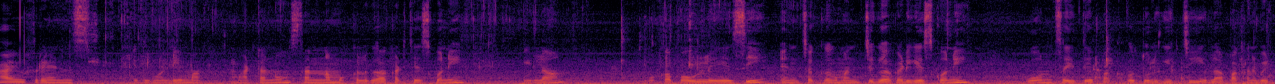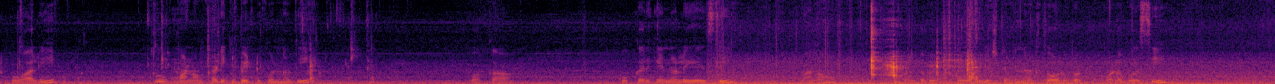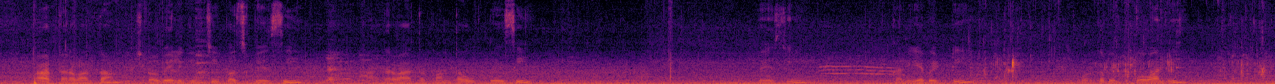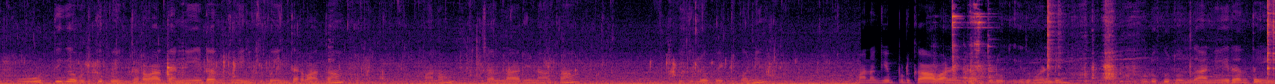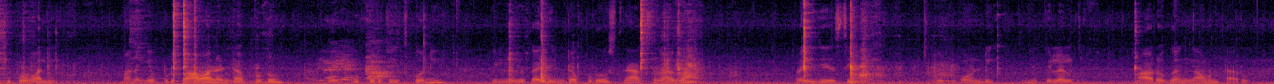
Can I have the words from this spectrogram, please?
Hi friends. ఇదిగోండి మ mutton సన్న ముక్కలుగా కట్ చేసుకొని ఇలా ఒక బౌల్లో వేసి చక్కగా మంచిగా కడిగేసుకొని బోన్స్ అయితే పక్కకు తొలగించి ఇలా పక్కన పెట్టుకోవాలి. ఇప్పుడు మనం కడిగి పెట్టుకున్నది ఒక కుక్కర్ గిన్నెలో వేసి మనం ఉడకబెట్టుకోవాలి. స్టైనర్ తోడు వడబోసి ఆ తర్వాత స్టవ్ వెలిగించి పసుపు వేసి తర్వాత కొంత ఉప్పు వేసి ఉప్పు వేసి కలియబెట్టి ఉడకబెట్టుకోవాలి. పూర్తిగా ఉడికిపోయిన తర్వాత నీరంతా ఇంకిపోయిన తర్వాత మనం చల్లారినాక ఫ్రిడ్జ్లో పెట్టుకొని మనకి ఎప్పుడు కావాలంటే అప్పుడు ఇదిగోండి ఉడుకుతుంది ఆ నీరంతా ఇంకిపోవాలి. మనకి ఎప్పుడు కావాలంటే అప్పుడు ఒక గుప్పుడు తీసుకొని పిల్లలకి అదింటప్పుడు స్నాక్స్ లాగా ఫ్రై చేసి పెట్టుకోండి. మీ పిల్లలు ఆరోగ్యంగా ఉంటారు.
